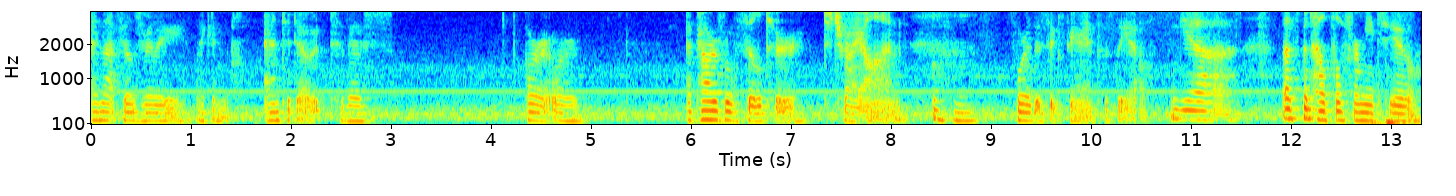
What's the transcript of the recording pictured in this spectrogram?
And that feels really like an antidote to this or or a powerful filter to try on mm-hmm. For this experience with Leo. Yeah, that's been helpful for me too.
